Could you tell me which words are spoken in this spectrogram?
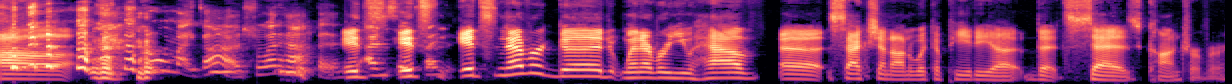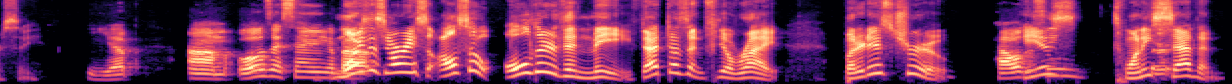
Uh, oh my gosh, what happened? it's so it's excited. it's never good whenever you have a section on Wikipedia that says controversy. yep. Um, what was I saying about Moises Arias also older than me. That doesn't feel right, but it is true. how old He is is he? 27.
